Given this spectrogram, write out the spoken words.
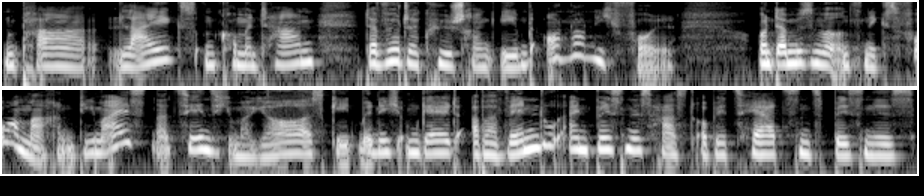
ein paar Likes und Kommentaren, da wird der Kühlschrank eben auch noch nicht voll. Und da müssen wir uns nichts vormachen. Die meisten erzählen sich immer, ja, es geht mir nicht um Geld, aber wenn du ein Business hast, ob jetzt Herzensbusiness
